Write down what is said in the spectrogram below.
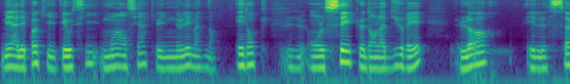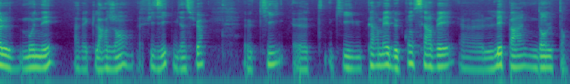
mais à l'époque, il était aussi moins ancien qu'il ne l'est maintenant. Et donc, on le sait que dans la durée, l'or est le seul monnaie avec l'argent physique bien sûr, euh, qui, euh, qui permet de conserver euh, l'épargne dans le temps.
